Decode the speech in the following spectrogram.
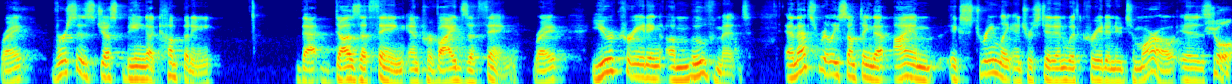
right? Versus just being a company that does a thing and provides a thing, right? You're creating a movement. And that's really something that I am extremely interested in with Create a New Tomorrow is sure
